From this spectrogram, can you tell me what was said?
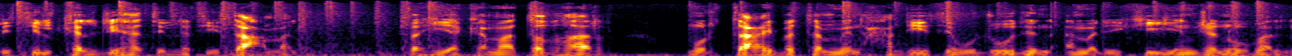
لتلك الجهة التي تعمل فهي كما تظهر مرتعبة من حديث وجود أمريكي جنوبا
